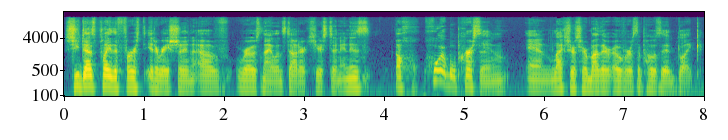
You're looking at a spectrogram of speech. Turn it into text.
she does play the first iteration of Rose Nylund's daughter Kirsten, and is a horrible person and lectures her mother over supposed like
